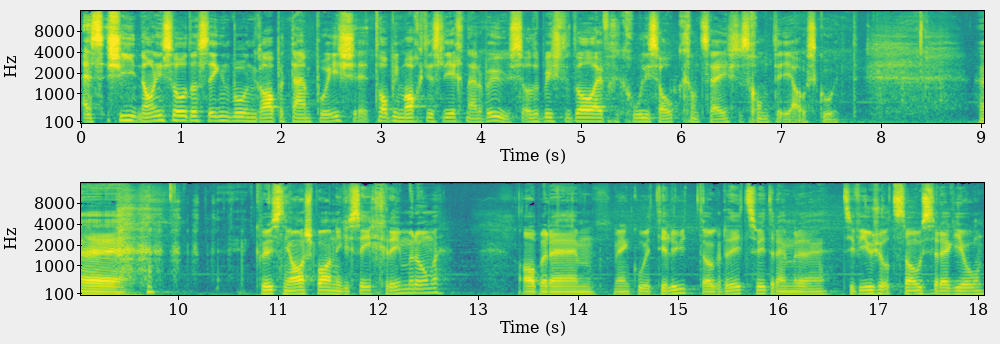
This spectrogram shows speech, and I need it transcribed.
Es scheint noch nicht so, dass irgendwo ein Gabentempo ist. Äh, Tobi macht dich das Licht nervös. Oder bist du da einfach eine coole Socke und sagst, es kommt eh alles gut? Äh, gewisse Anspannung ist sicher immer rum. Aber ähm, wir haben gute Leute. Auch jetzt wieder haben wir einen Zivilschutz aus der Region,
